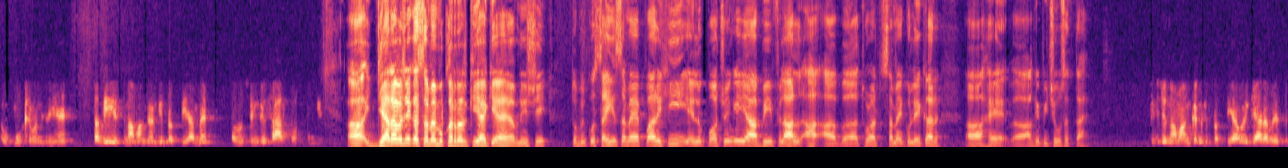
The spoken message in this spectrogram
उप मुख्यमंत्री हैं सभी इस नामांकन की प्रक्रिया में अरुण सिंह के साथ पहुँचेंगे। ग्यारह बजे का समय मुकर्र किया गया है अवनीश जी। तो बिल्कुल सही समय पर ही ये लोग पहुँचेंगे या अभी फ़िलहाल थोड़ा समय को लेकर है आगे पीछे हो सकता है? नामांकन की प्रक्रिया वो ग्यारह बजे से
